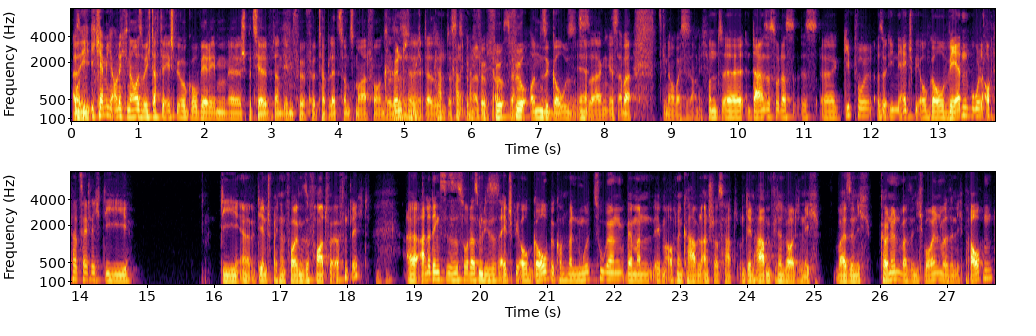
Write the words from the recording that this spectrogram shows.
Also Und- ich, ich kenne mich auch nicht genau aber ich dachte, HBO Go wäre eben äh, speziell dann eben für, für Tablets und Smartphones. Also Könnte, das ist wirklich, also, kann- dass kann- das kann für, für, für on the go sozusagen ist. Aber genau weiß ich es auch nicht. Und äh, da ist es so, dass es äh, gibt wohl, also in HBO Go werden wohl auch tatsächlich die die äh, die entsprechenden Folgen sofort veröffentlicht. Äh, allerdings ist es so, dass mit dieses HBO Go bekommt man nur Zugang, wenn man eben auch einen Kabelanschluss hat. Und den haben viele Leute nicht, weil sie nicht können, weil sie nicht wollen, weil sie nicht brauchen.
